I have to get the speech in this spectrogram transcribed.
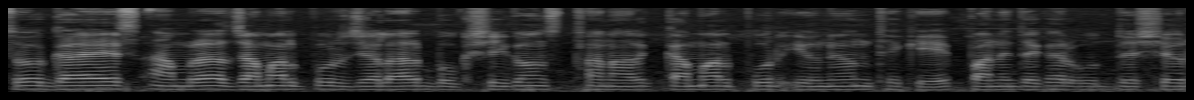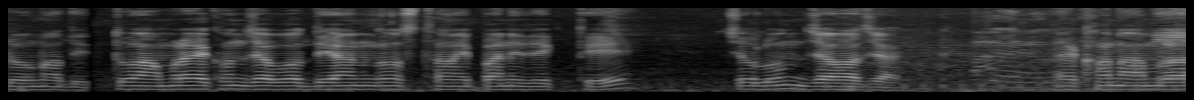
সো গায়েস আমরা জামালপুর জেলার বক্সিগঞ্জ থানার কামালপুর ইউনিয়ন থেকে পানি দেখার উদ্দেশ্যে রওনা দিই। তো আমরা এখন যাব দেয়ানগঞ্জ থানায় পানি দেখতে। চলুন যাওয়া যাক। এখন আমরা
